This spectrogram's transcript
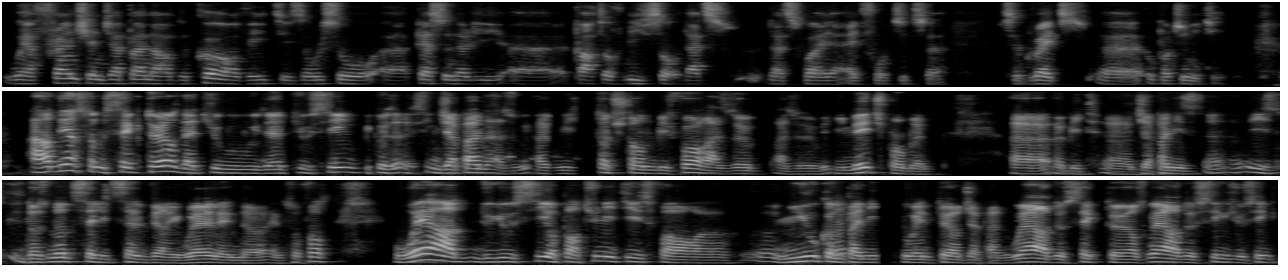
where French and Japan are the core of it, is also uh, personally uh, part of me. So that's that's why I thought it's a it's a great uh, opportunity. Are there some sectors that you that you think because I think Japan, as we, as we touched on before, has a as a image problem a bit. Uh, Japan is, uh, is does not sell itself very well and and so forth. Where do you see opportunities for new companies to enter Japan? Where are the sectors? Where are the things you think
